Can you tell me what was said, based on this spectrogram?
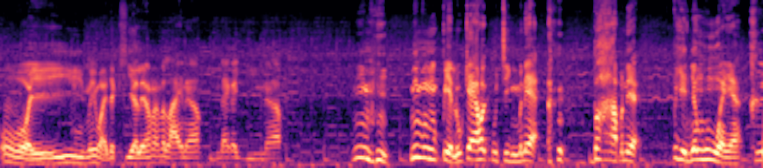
โอ้ย ไม่ไหวจะเคลียร์เลยไม่เป็นไรนะครับ ได้ก็ยิงนะครับ นี่มีนี่มึงเปลี่ยนลูกแก้วให้กูจริงปะเนี่ย บ้าปะเนี่ย เปลี่ยนยังห่วยอะ คือ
